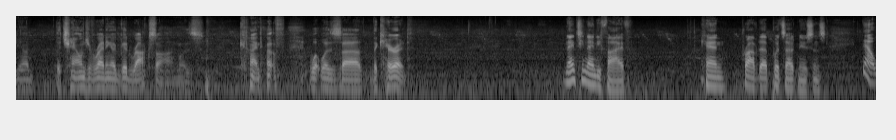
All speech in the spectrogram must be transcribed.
you know, the challenge of writing a good rock song was kind of what was uh, the carrot 1995, Ken Pravda puts out Nuisance. Now,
